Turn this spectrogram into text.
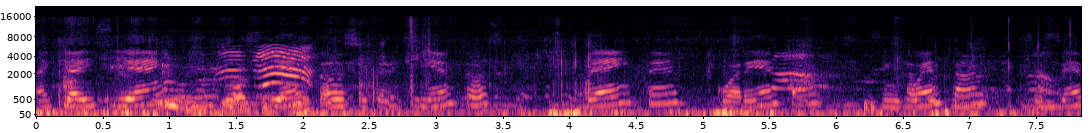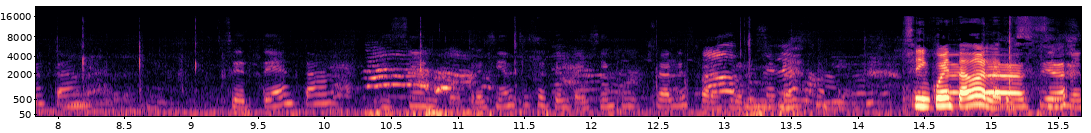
Aquí hay 100, 200, 300, 20, 40, 50, 60, 70 y 5. 375 quetzales para Florecita también. 50 dólares. Gracias.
